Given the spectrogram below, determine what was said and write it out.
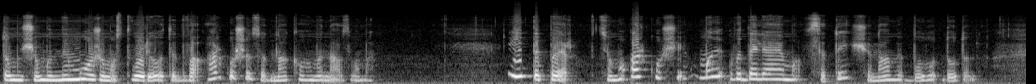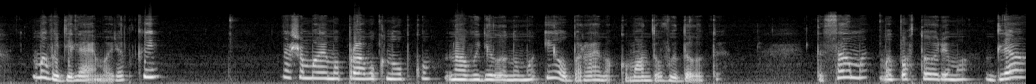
тому що ми не можемо створювати два аркуші з однаковими назвами. І тепер в цьому аркуші ми видаляємо все те, що нами було додано. Ми виділяємо рядки, нажимаємо праву кнопку на виділеному і обираємо команду Видалити. Те саме ми повторюємо для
